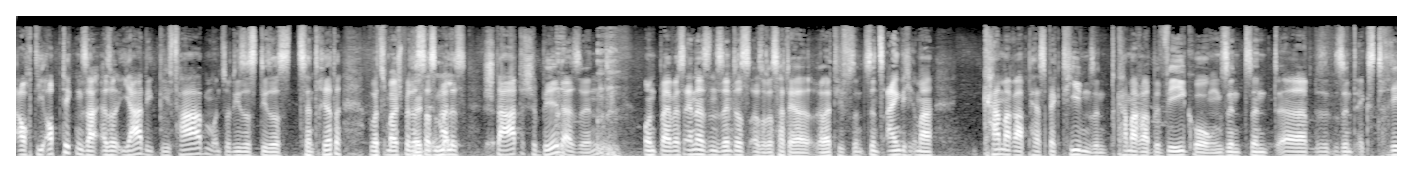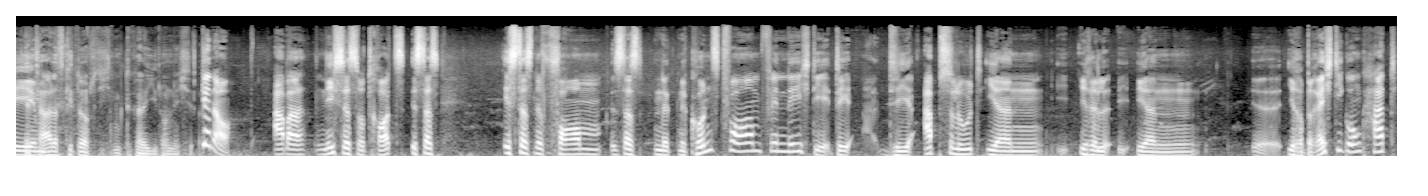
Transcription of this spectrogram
auch die Optiken, also ja, die, die Farben und so dieses, dieses Zentrierte, aber zum Beispiel, dass das alles statische Bilder sind. Und bei Wes Anderson sind es, also das hat er relativ, sind es eigentlich immer Kameraperspektiven sind, Kamerabewegungen sind, sind, äh, sind extrem. Ja klar, das geht natürlich mit KI noch nicht. Genau. Aber nichtsdestotrotz ist das, ist das eine Form, ist das eine, eine Kunstform, finde ich, die, die, die absolut ihren, ihre, ihren, äh, ihre Berechtigung hat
